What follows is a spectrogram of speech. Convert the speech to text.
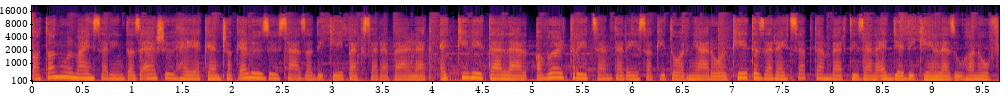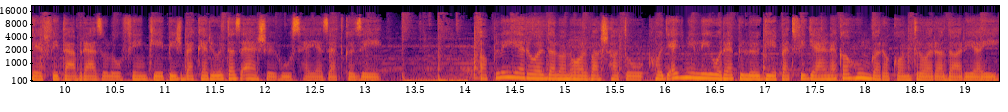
A tanulmány szerint az első helyeken csak előző századi képek szerepelnek, egy kivétellel a World Trade Center északi tornyáról 2001. szeptember 11-én lezuhanó férfit ábrázoló fénykép is bekerült az első 20 helyezett közé. A player oldalon olvasható, hogy egy millió repülőgépet figyelnek a Hungarokontroll radarjai.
